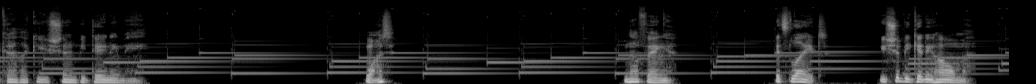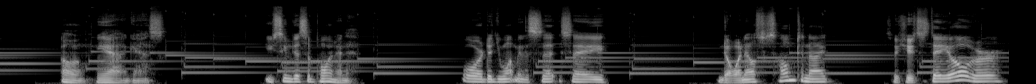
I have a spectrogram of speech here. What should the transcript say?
guy like you shouldn't be dating me. What? Nothing. It's late. You should be getting home. Oh, yeah, I guess. You seem disappointed. Or did you want me to say, no one else is home tonight, so you should stay over?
